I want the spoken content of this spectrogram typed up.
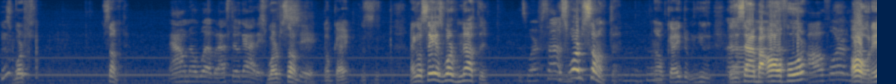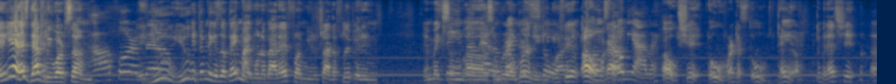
it's worth something. I don't know what, but I still got it. It's worth something. Shit. Okay. It's, I ain't gonna say it's worth nothing. It's worth something. It's worth something. Mhm. Okay. Do you- Is it signed by all Uh-huh. four? All four of them. Oh, then yeah, it's definitely worth something. All four of them. You you hit them niggas up. They might want to buy that from you to try to flip it and and make Seen some uh, some real money. store You feel? Oh my god. Stony Island. Oh shit. Oh records. Oh damn. Look at that shit.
